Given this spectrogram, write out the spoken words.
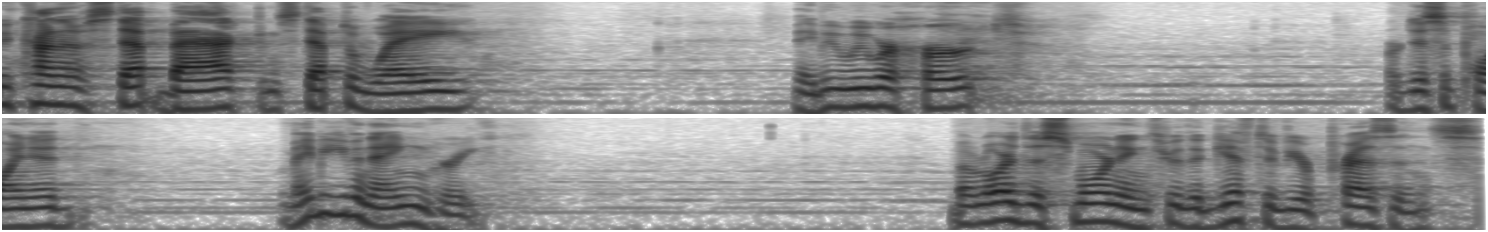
We've kind of stepped back and stepped away. Maybe we were hurt or disappointed, maybe even angry. But Lord, this morning, through the gift of your presence,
